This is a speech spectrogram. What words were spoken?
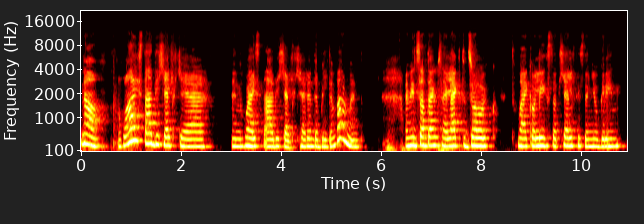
now, why study healthcare and why study healthcare in the built environment? I mean, sometimes I like to joke to my colleagues that health is the new green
